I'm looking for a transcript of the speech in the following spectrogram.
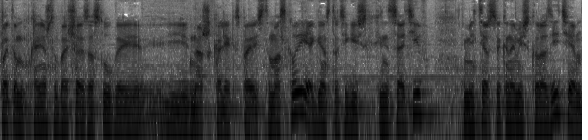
в этом, конечно, большая заслуга и, и наших коллег из правительства Москвы, и Агентства стратегических инициатив, и Министерства экономического развития,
